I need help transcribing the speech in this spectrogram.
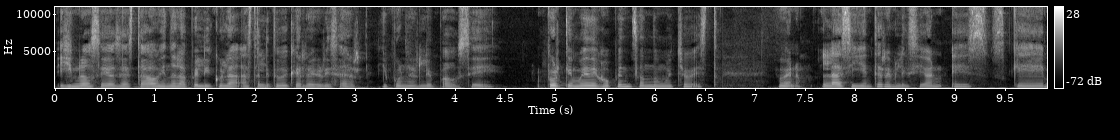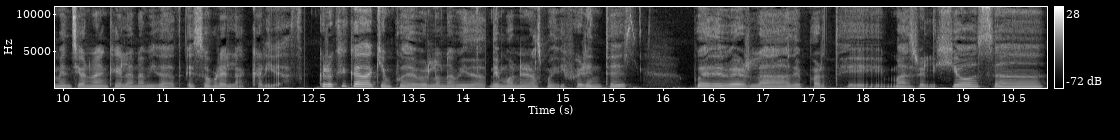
Y no sé, o sea, estaba viendo la película, hasta le tuve que regresar y ponerle pause, porque me dejó pensando mucho esto. Bueno, la siguiente reflexión es que mencionan que la Navidad es sobre la caridad. Creo que cada quien puede ver la Navidad de maneras muy diferentes. Puede verla de parte más religiosa,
